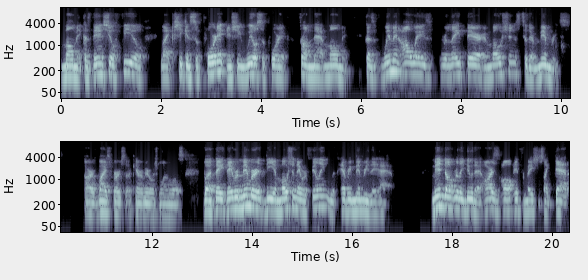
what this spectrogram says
moment because then she'll feel like she can support it and she will support it from that moment because women always relate their emotions to their memories or vice versa. I can't remember which one it was, but they they remember the emotion they were feeling with every memory they have. Men don't really do that. Ours is all information. It's like data.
